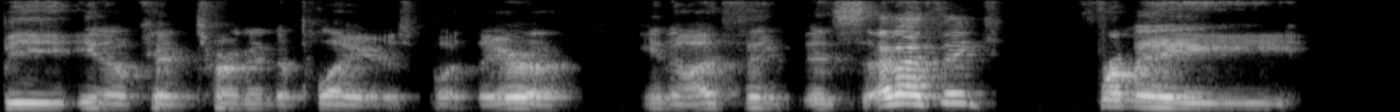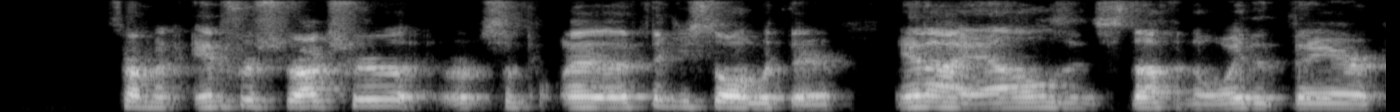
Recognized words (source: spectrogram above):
be, you know, can turn into players. But they're you know, I think it's and I think from a from an infrastructure support, I think you saw it with their NILs and stuff and the way that they're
